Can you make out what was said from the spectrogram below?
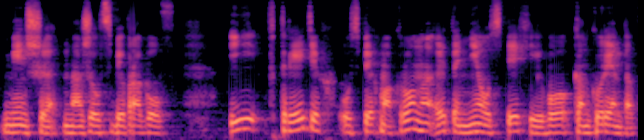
меньше нажил себе врагов. И в-третьих, успех Макрона — это не успехи его конкурентов.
